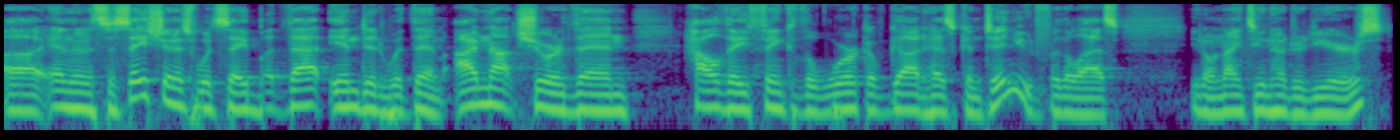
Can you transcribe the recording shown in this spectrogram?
Uh, and then a cessationist would say but that ended with them. I'm not sure then how they think the work of god has continued for the last you know 1900 years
